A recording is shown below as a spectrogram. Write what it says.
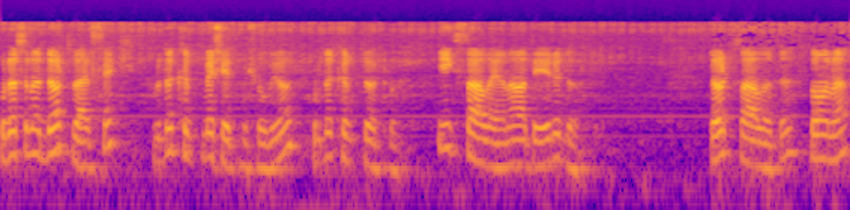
Burasına 4 versek burada 45 etmiş oluyor. Burada 44 var. İlk sağlayan A değeri 4. 4 sağladı. Sonra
